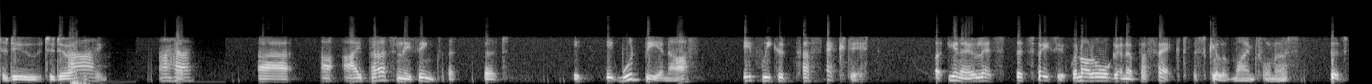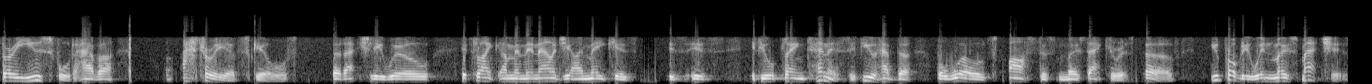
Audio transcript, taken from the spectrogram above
to do to do Ah. everything. Uh-huh. Uh, I I personally think that that it, it would be enough if we could perfect it. But you know, let's let's face it, we're not all going to perfect the skill of mindfulness. So it's very useful to have a, a battery of skills that actually will. It's like I mean, the analogy I make is is is if you were playing tennis, if you had the the world's fastest and most accurate serve, you'd probably win most matches.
